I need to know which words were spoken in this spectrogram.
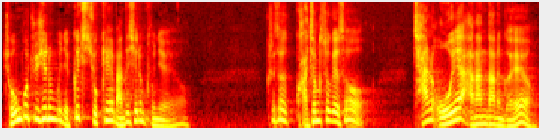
좋은 거 주시는 분이에요. 끝이 좋게 만드시는 분이에요. 그래서 과정 속에서 잘 오해 안 한다는 거예요.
